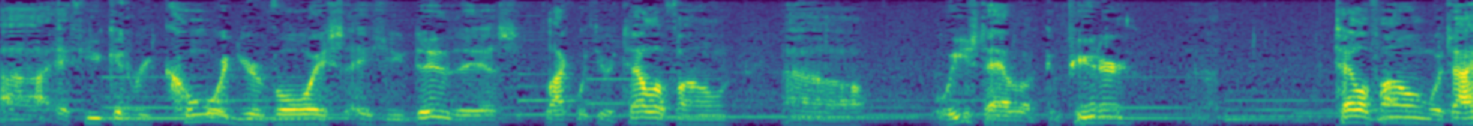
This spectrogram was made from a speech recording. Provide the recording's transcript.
Uh, if you can record your voice as you do this, like with your telephone, uh, we used to have a computer, telephone, which I,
